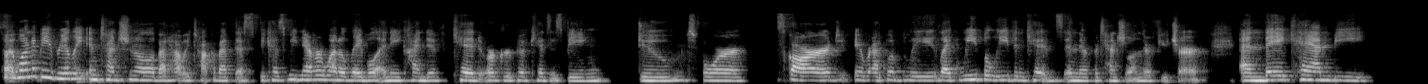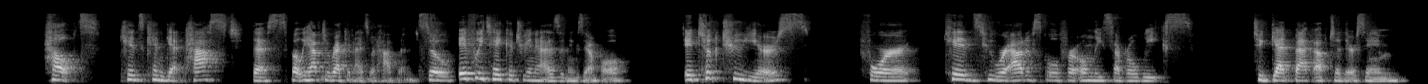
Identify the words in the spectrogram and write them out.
So I want to be really intentional about how we talk about this because we never want to label any kind of kid or group of kids as being doomed or scarred irreparably. Like we believe in kids and their potential and their future, and they can be helped. Kids can get past this, but we have to recognize what happened. So if we take Katrina as an example, it took two years for kids who were out of school for only several weeks to get back up to their same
